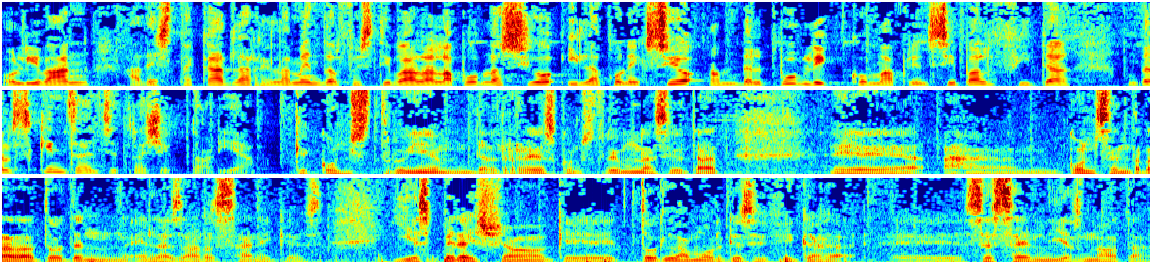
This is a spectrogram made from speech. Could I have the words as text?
Olivan ha destacat l'arrelament del festival a la població i la connexió amb el públic com a principal fita dels 15 anys de trajectòria. Que construïm del res, construïm una ciutat eh, concentrada tot en, en les arts escèniques. I és per això que tot l'amor que s'hi fica eh, se sent i es nota.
